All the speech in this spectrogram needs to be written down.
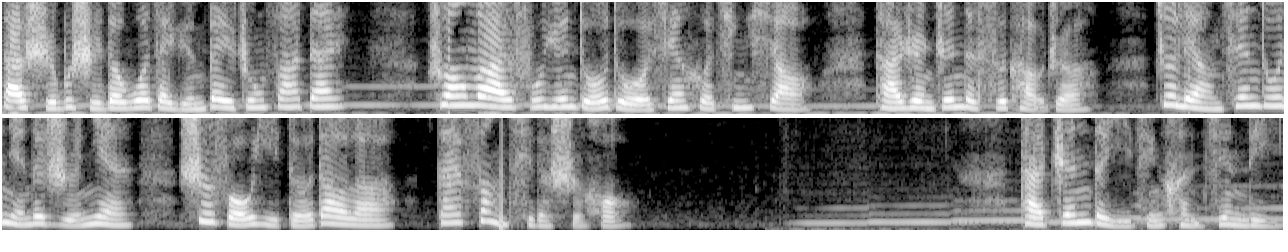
他时不时的窝在云被中发呆，窗外浮云朵朵，仙鹤轻笑。他认真的思考着，这两千多年的执念是否已得到了该放弃的时候。他真的已经很尽力。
